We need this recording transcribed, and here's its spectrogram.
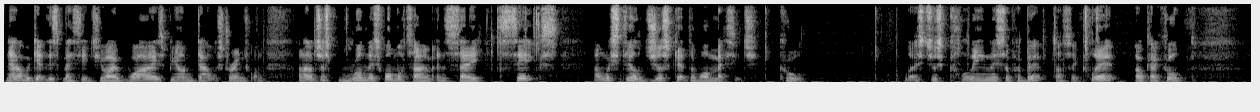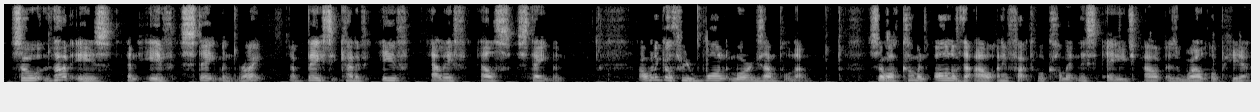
Now we get this message, you are wise beyond doubt, strange one. And I'll just run this one more time and say 6, and we still just get the one message. Cool. Let's just clean this up a bit. I'll say clear. Okay, cool. So that is an if statement, right? A basic kind of if, elif, else statement. I want to go through one more example now. So I'll comment all of that out, and in fact, we'll comment this age out as well up here.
